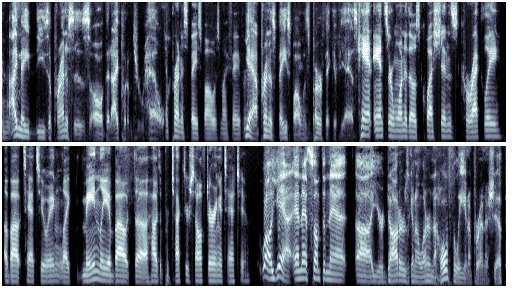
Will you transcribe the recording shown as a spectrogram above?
Mhm. I made these apprentices. Oh, that I put them through hell. Apprentice baseball was my favorite. Yeah, apprentice baseball was perfect if you ask. Can't answer one of those questions correctly about tattooing, like mainly about uh, how to protect yourself during a tattoo. Well, yeah, and that's something that uh, your is going to learn, hopefully, in apprenticeship.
